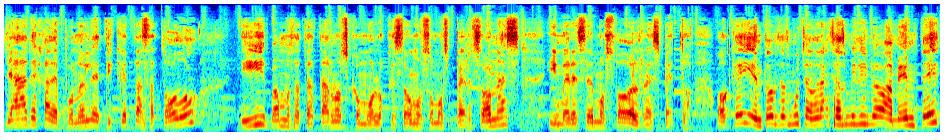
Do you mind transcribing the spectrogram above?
Ya deja de ponerle etiquetas a todo y vamos a tratarnos como lo que somos. Somos personas y merecemos todo el respeto. Ok, entonces muchas gracias, Mili, nuevamente.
